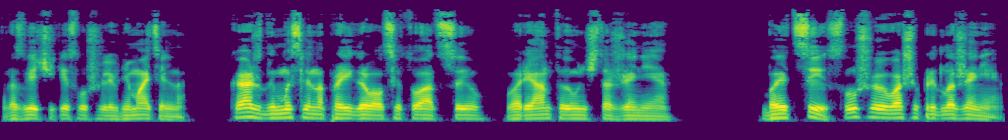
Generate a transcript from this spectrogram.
Разведчики слушали внимательно, Каждый мысленно проигрывал ситуацию, варианты уничтожения. «Бойцы, слушаю ваши предложения».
